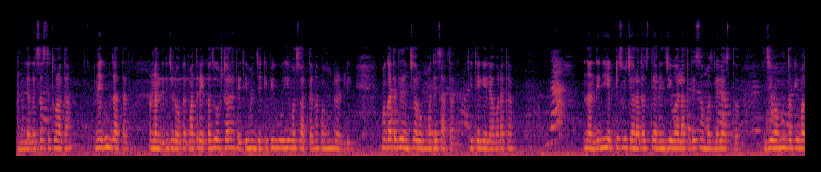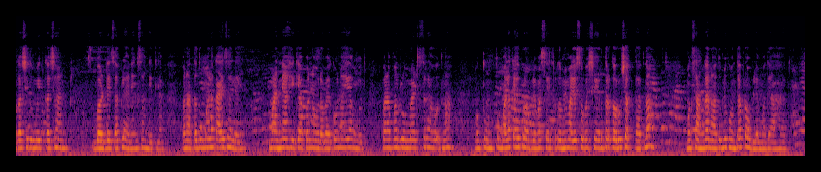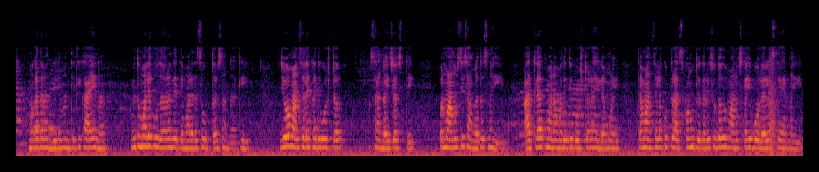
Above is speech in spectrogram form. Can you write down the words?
आणि लगेचच तिथून आता निघून जातात. पण नंदिनीच्या डोक्यात मात्र एकच गोष्ट राहते ती म्हणजे की पिहू ही वसू आत्यांना पाहून रडली. मग आता ते त्यांच्या रूममध्ये जातात. तिथे गेल्यावर आता नंदिनी एकटीच विचारत असते आणि जीवाला आता ते समजलेलं असतं. जीवा म्हणतो की मगाशी तुम्ही इतका छान बर्थडेचा प्लॅनिंग सांगितला. पण आता तुम्हाला काय झालं आहे मान्य आहे की आपण नवरा बायको नाही आहोत पण आपण रूममेट्स तर आहोत ना? मग तुम तुम्हाला काही प्रॉब्लेम असेल तर तुम्ही माझ्यासोबत शेअर तर करू शकतात ना? मग सांगा ना तुम्ही कोणत्या प्रॉब्लेममध्ये आहात? मग आता नंदिनी म्हणते की काय आहे ना? मी तुम्हाला एक उदाहरण देते. मला त्याचं उत्तर सांगा की जेव्हा माणसाला एखादी गोष्ट सांगायची असते पण माणूस ती सांगतच नाही. आतल्या आत मनामध्ये ती गोष्ट राहिल्यामुळे त्या माणसाला खूप त्रास पण होतो तरी सुद्धा तो माणूस काही बोलायलाच तयार नाही.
